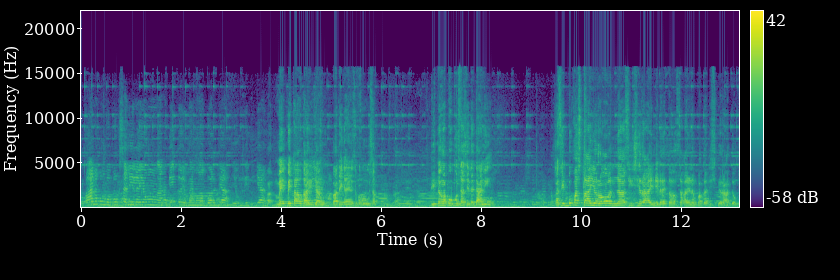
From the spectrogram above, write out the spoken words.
Paano kung bubuksan nila yung ano dito, yung may mga gwardiya, yung gate dyan? Ah, May, may tao tayo dyan, batay kayo sa pag-uusap. Dito nga pupunta sila Dani. Kasi bukas tayo roon na sisirain nila ito sa kanilang pagkadesperado.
